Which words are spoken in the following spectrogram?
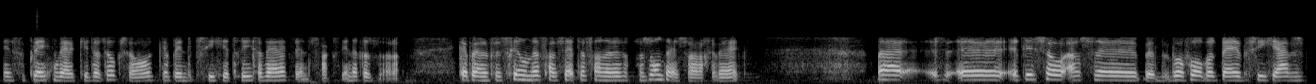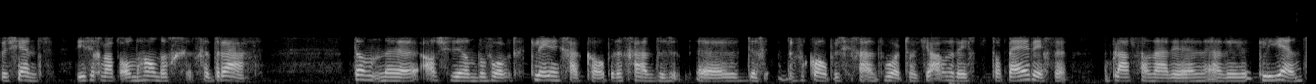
In de verpleging werk je dat ook zo. Ik heb in de psychiatrie gewerkt en zwakzinnige zorg. Ik heb in verschillende facetten van de gezondheidszorg gewerkt. Maar eh, het is zo als eh, bijvoorbeeld bij een psychiatrisch patiënt... die zich wat onhandig gedraagt. Dan, eh, als je dan bijvoorbeeld kleding gaat kopen... dan gaan de, de, de verkopers gaan het woord tot jou richten, tot mij richten... in plaats van naar de, de cliënt.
